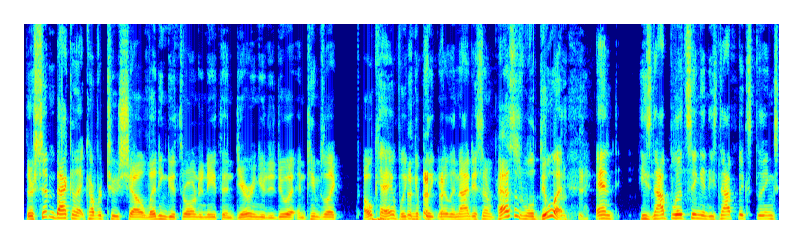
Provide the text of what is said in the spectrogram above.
they're sitting back in that cover two shell, letting you throw underneath and daring you to do it. And teams like, okay, if we can complete nearly 97 passes, we'll do it. And he's not blitzing and he's not fixing things.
